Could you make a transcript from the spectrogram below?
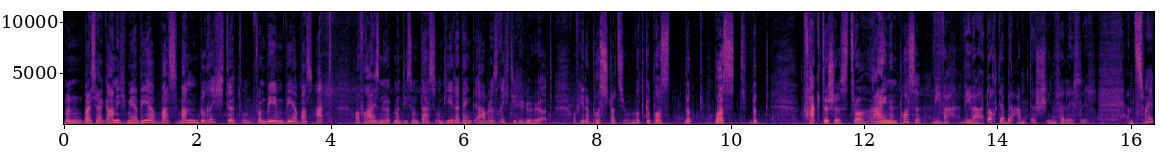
Man weiß ja gar nicht mehr, wer was wann berichtet und von wem wer was hat. Auf Reisen hört man dies und das und jeder denkt, er habe das Richtige gehört. Auf jeder Poststation wird gepost, wird Post, wird Faktisches zur reinen Posse. Wie war, wie war? Doch, der Beamte schien verlässlich. Am 2.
